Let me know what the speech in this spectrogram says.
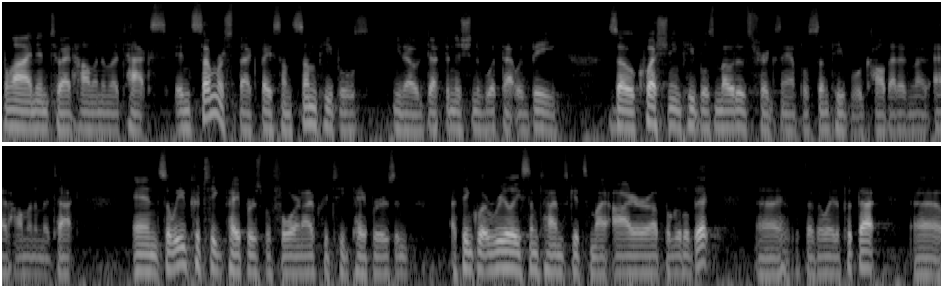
the line into ad hominem attacks in some respect, based on some people's, you know, definition of what that would be. So questioning people's motives, for example, some people would call that an ad hominem attack. And so we've critiqued papers before, and I've critiqued papers, and I think what really sometimes gets my ire up a little bit, uh, is that the way to put that? Uh,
